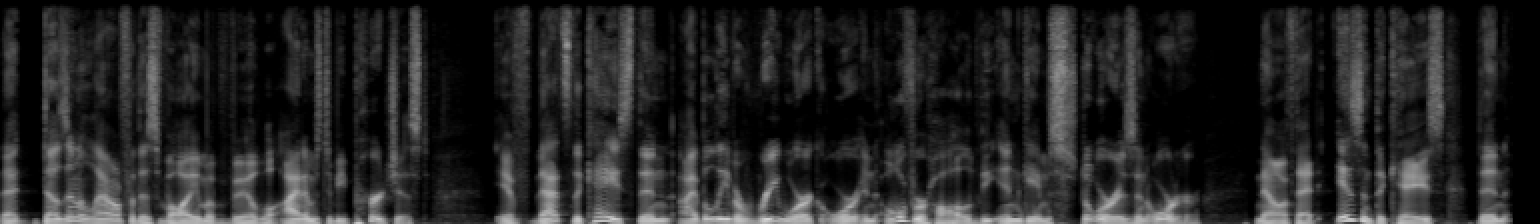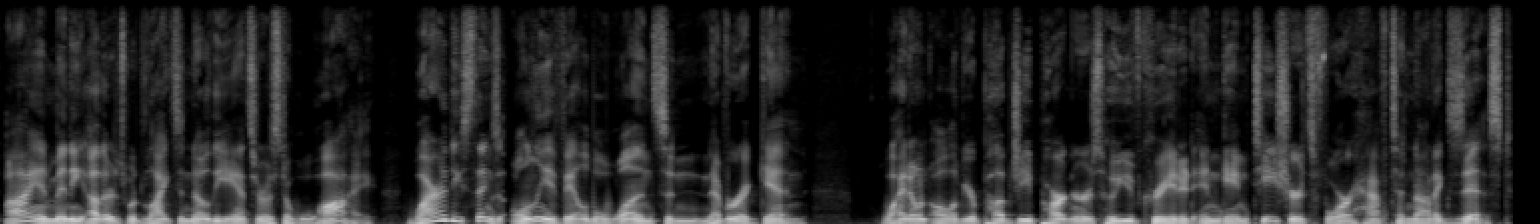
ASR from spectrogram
that doesn't allow for this volume of available items to be purchased. If that's the case, then I believe a rework or an overhaul of the in game store is in order. Now, if that isn't the case, then I and many others would like to know the answer as to why. Why are these things only available once and never again? Why don't all of your PUBG partners who you've created in game t shirts for have to not exist?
